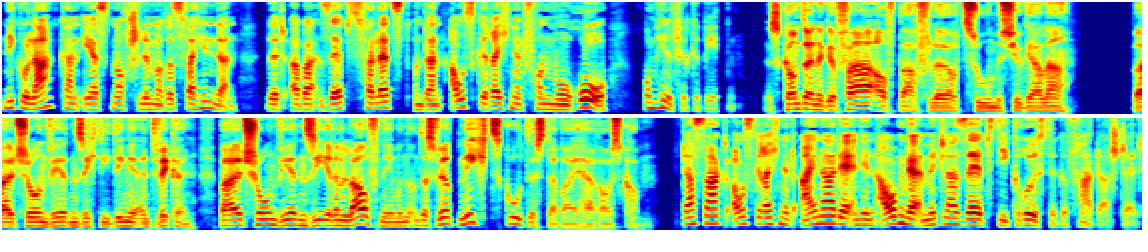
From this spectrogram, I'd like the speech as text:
Nicolas kann erst noch Schlimmeres verhindern, wird aber selbst verletzt und dann ausgerechnet von Moreau um Hilfe gebeten. Es kommt eine Gefahr auf Barfleur zu, Monsieur Gerlin. Bald schon werden sich die Dinge entwickeln, bald schon werden sie ihren Lauf nehmen und es wird nichts Gutes dabei herauskommen. Das sagt ausgerechnet einer, der in den Augen der Ermittler selbst die größte Gefahr darstellt,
